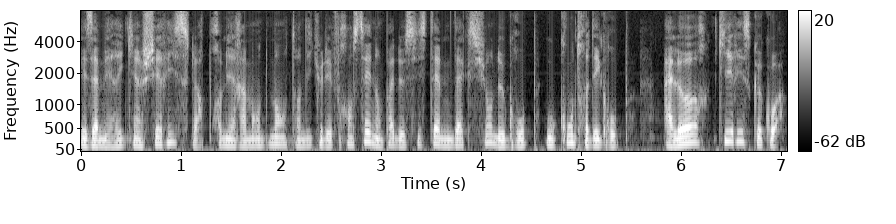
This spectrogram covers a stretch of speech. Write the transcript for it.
Les Américains chérissent leur premier amendement tandis que les Français n'ont pas de système d'action de groupe ou contre des groupes. Alors, qui risque quoi?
